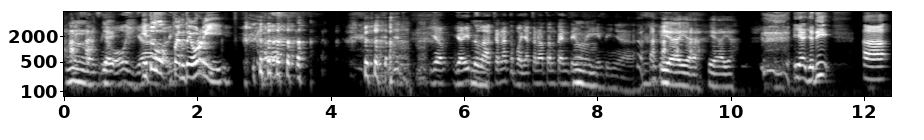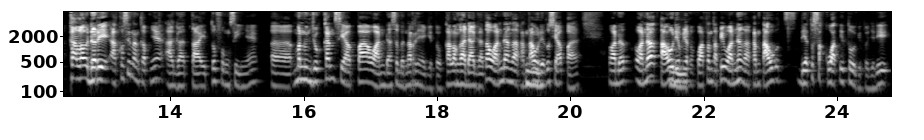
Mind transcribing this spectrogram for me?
Hmm, ya, oh iya. itu paling- fan teori. ya ya itulah Hmm. karena kebanyakan nonton fan teori intinya. iya, iya, iya, iya. Iya, jadi eh, kalau dari aku sih nangkapnya Agatha itu fungsinya eh, menunjukkan siapa Wanda sebenarnya gitu. Kalau nggak ada Agatha, Wanda nggak akan tahu Hmm. dia tuh siapa. Wanda Wanda tahu dia punya kekuatan, tapi Wanda nggak akan tahu dia tuh sekuat itu gitu. Jadi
